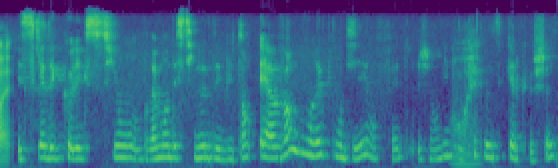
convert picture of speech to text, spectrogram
Ouais. Est-ce qu'il y a des collections vraiment destinées aux débutants? Et avant que vous répondiez, en fait, j'ai envie de vous Ouais. proposer quelque chose.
